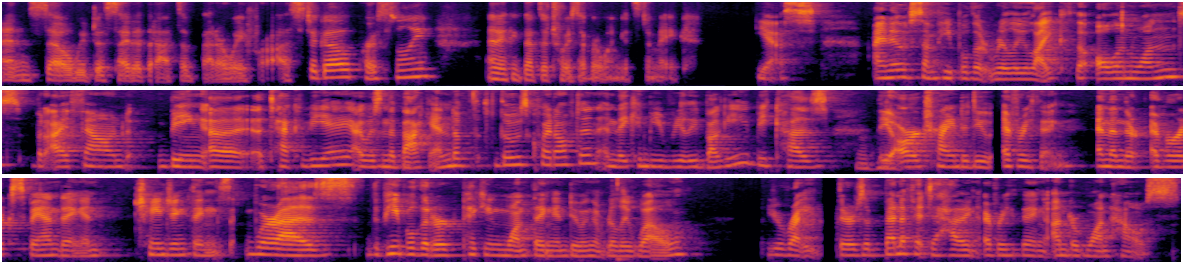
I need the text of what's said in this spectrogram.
And so we've decided that that's a better way for us to go personally. And i think that's a choice everyone gets to make. Yes I know some people that really like the all in ones, but I found being a, a, tech VA, I was in the back end of those quite often, and they can be really buggy because mm-hmm. they are trying to do everything and then they're ever expanding and changing things. Whereas the people that are picking one thing and doing it really well, you're right. There's a benefit to having everything under one house.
